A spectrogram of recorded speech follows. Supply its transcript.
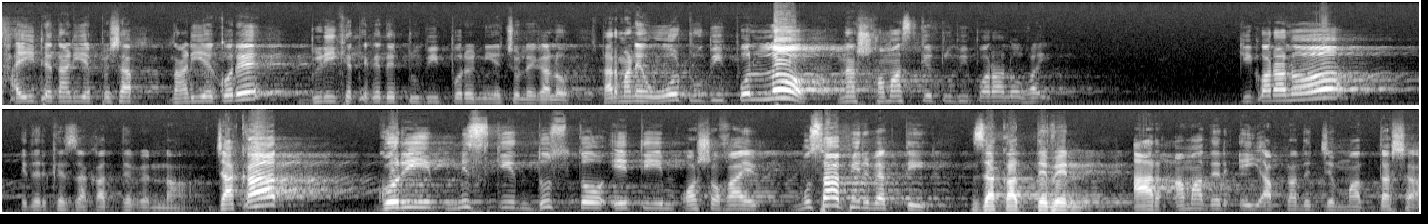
সাইডে দাঁড়িয়ে পেশাব দাঁড়িয়ে করে বিড়ি খেতে খেতে টুপি পরে নিয়ে চলে গেল। তার মানে ও টুপি পরলো না সমাজকে টুপি পরালো ভাই? কি করালো? এদেরকে জাকাত দেবেন না। জাকাত গরিব, মিসকিন, দুস্থ, এতিম, অসহায়, মুসাফির ব্যক্তি জাকাত দেবেন। আর আমাদের এই আপনাদের যে মাদ্রাসা,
